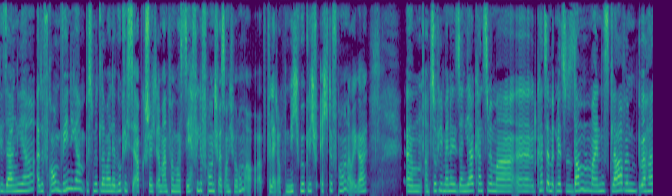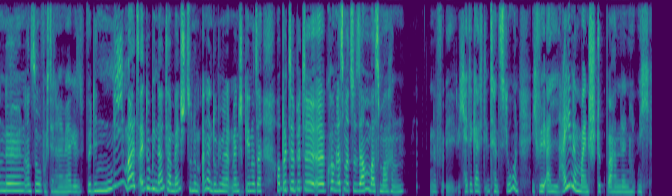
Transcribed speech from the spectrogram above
die sagen, ja, also Frauen weniger, ist mittlerweile wirklich sehr abgeschwächt. Am Anfang war es sehr viele Frauen, ich weiß auch nicht warum, vielleicht auch nicht wirklich echte Frauen, aber egal. Ähm, und so viele Männer, die sagen, ja, kannst du mir mal, äh, du kannst ja mit mir zusammen meine Sklavin behandeln und so, wo ich dann halt merke, würde niemals ein dominanter Mensch zu einem anderen dominanten Mensch gehen und sagen, oh bitte, bitte, äh, komm, lass mal zusammen was machen. Ich hätte gar nicht die Intention. Ich will alleine mein Stück behandeln und nicht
